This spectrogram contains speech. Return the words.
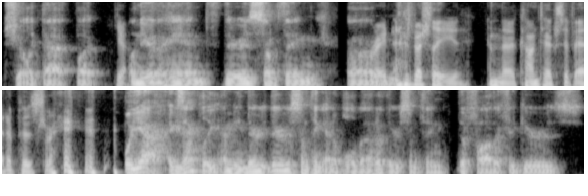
shit like that. But Yeah. on the other hand, there is something. Um, right, especially in the context of Oedipus, right? Well, yeah, exactly. I mean, there there is something Oedipal about it. There's something the father figure is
